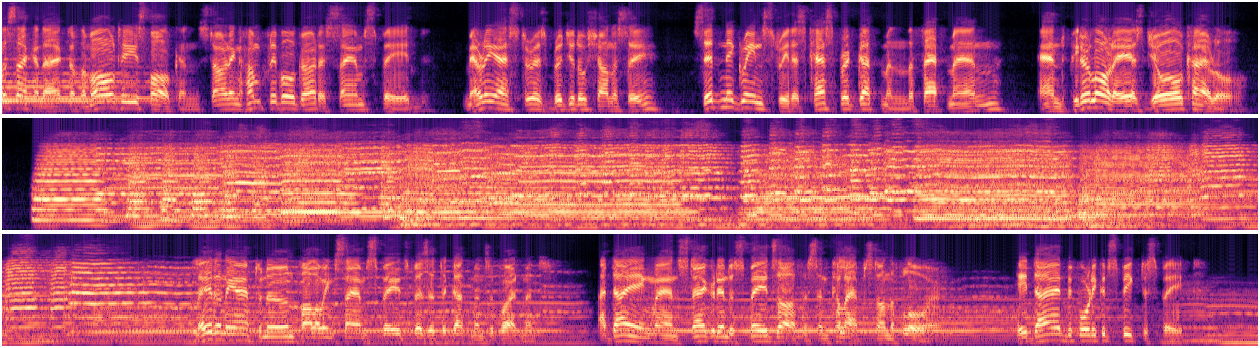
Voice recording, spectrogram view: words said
The second act of The Maltese Falcon, starring Humphrey Bogart as Sam Spade, Mary Astor as Bridget O'Shaughnessy, Sidney Greenstreet as Casper Gutman, the fat man, and Peter Lorre as Joel Cairo. Late in the afternoon, following Sam Spade's visit to Gutman's apartment, a dying man staggered into Spade's office and collapsed on the floor. He died before he could speak to Spade,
